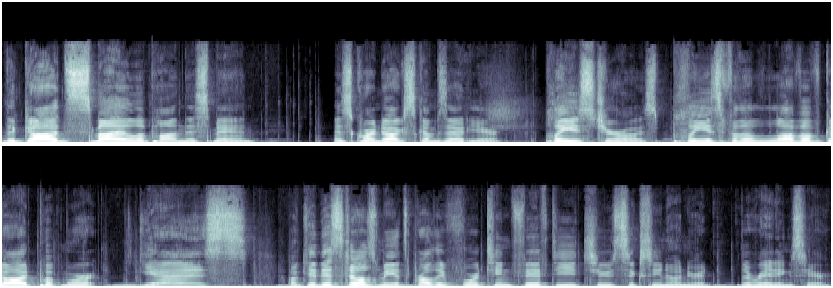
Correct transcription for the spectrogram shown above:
The gods smile upon this man as Corn Dogs comes out here. Please, churros. Please, for the love of God, put more. Yes. Okay, this tells me it's probably 1450 to 1600, the ratings here.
